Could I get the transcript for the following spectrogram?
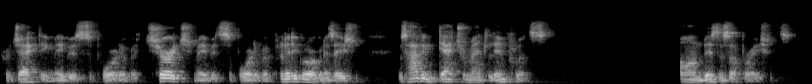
projecting, maybe it's support of a church, maybe it's support of a political organization, was having detrimental influence on business operations.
